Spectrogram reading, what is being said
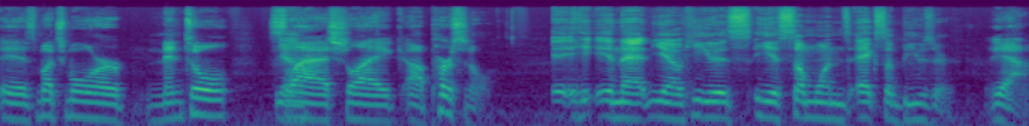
is much more mental Yeah. slash like uh, personal. In that you know he is he is someone's ex abuser. Yeah.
